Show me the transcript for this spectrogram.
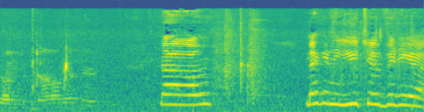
Y'all got a dog out there? No, making a YouTube video.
